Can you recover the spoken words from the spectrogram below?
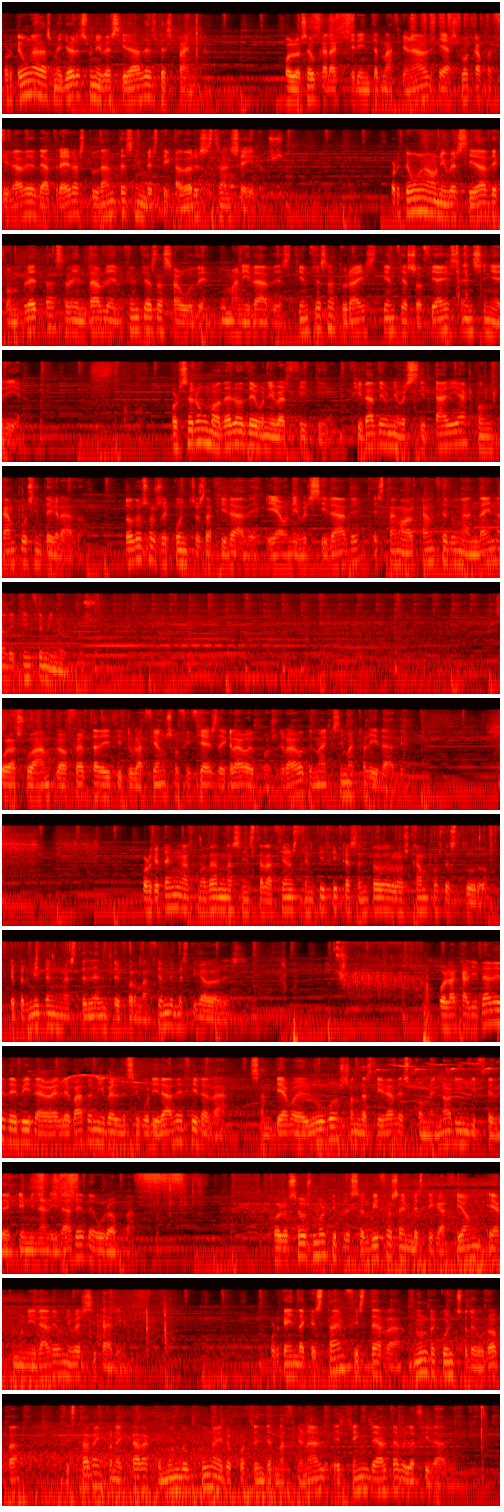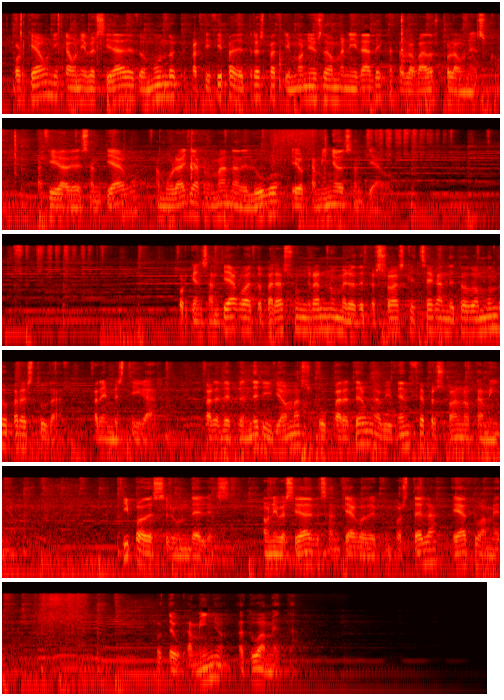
porque é unha das mellores universidades de España, polo seu carácter internacional e a súa capacidade de atraer a estudantes e investigadores estranxeiros. Porque é unha universidade completa salientable en Ciencias da Saúde, Humanidades, Ciencias Naturais, Ciencias Sociais e Enxeñería. Por ser un modelo de University, cidade universitaria con campus integrado. Todos os recunchos da cidade e a universidade están ao alcance dunha andaina de 15 minutos. pola súa ampla oferta de titulacións oficiais de grau e posgrau de máxima calidade. Porque ten unhas modernas instalacións científicas en todos os campos de estudo, que permiten unha excelente formación de investigadores. Pola calidade de vida e o elevado nivel de seguridade cidadá, Santiago e Lugo son das cidades con menor índice de criminalidade de Europa polos seus múltiples servizos á investigación e á comunidade universitaria porque aínda que está en Fisterra, nun recuncho de Europa, está ben conectada co mundo cun aeroporto internacional e tren de alta velocidade, porque é a única universidade do mundo que participa de tres patrimonios da humanidade catalogados pola UNESCO, a cidade de Santiago, a muralla romana de Lugo e o Camiño de Santiago. Porque en Santiago atoparás un gran número de persoas que chegan de todo o mundo para estudar, para investigar, para deprender idiomas ou para ter unha vivencia persoal no camiño. Ti podes ser un deles, A Universidade de Santiago de Compostela é a túa meta. O teu camiño, a túa meta.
